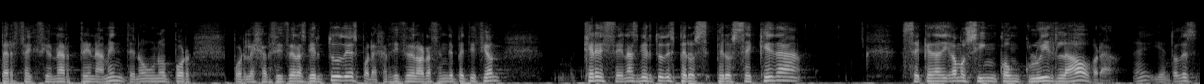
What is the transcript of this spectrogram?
perfeccionar plenamente. ¿no? Uno por, el ejercicio de las virtudes, por el ejercicio de la oración de petición, crece en las virtudes, pero, pero se queda, se queda, digamos, sin concluir la obra. ¿eh? Y entonces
